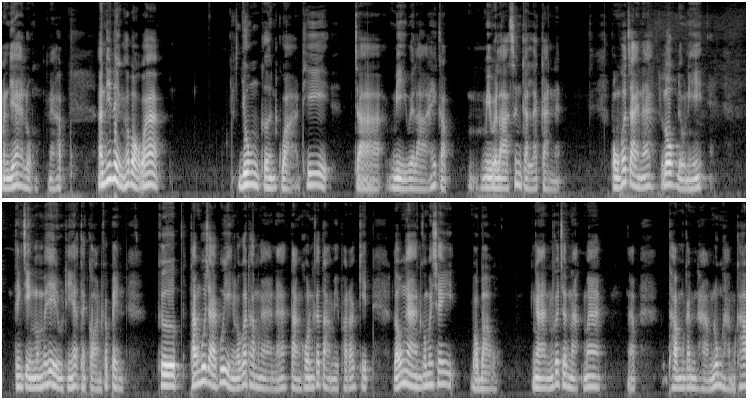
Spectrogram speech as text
มันแย่ลงนะครับ อันที่หนึ่งเขาบอกว่า ยุ่งเกินกว่าที่จะมีเวลาให้กับ มีเวลาซึ่งกันและกันเนี่ยผมเข้าใจนะ โลกเดี๋ยวนี้ จริง ๆ มันไม่ใช่เดี๋ยวนี้แต่ก่อนก็เป็น คือทั้งผู้ชายผู้หญิงเราก็ทำงานนะ ต่างคนก็ต่างมีภารกิจ แล้วงานก็ไม่ใช่เบาๆ งานมันก็จะหนักมากนะครับทำกันหามลุ่งหามค่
